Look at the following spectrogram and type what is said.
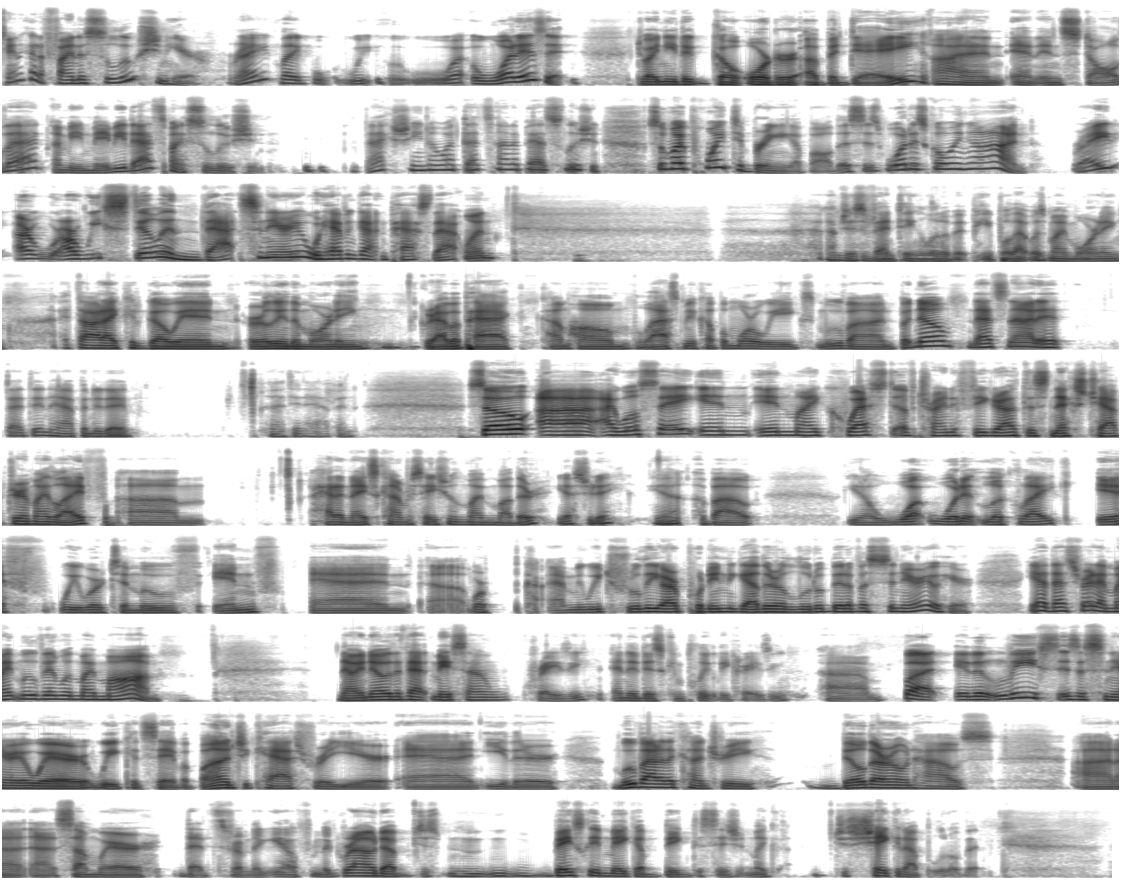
kind of got to find a solution here, right? Like, we, what what is it? Do I need to go order a bidet uh, and and install that? I mean, maybe that's my solution. Actually, you know what? That's not a bad solution. So my point to bringing up all this is what is going on, right? Are are we still in that scenario? We haven't gotten past that one. I'm just venting a little bit, people. That was my morning. I thought I could go in early in the morning, grab a pack, come home, last me a couple more weeks, move on. But no, that's not it that didn't happen today. That didn't happen. So uh, I will say, in in my quest of trying to figure out this next chapter in my life, um, I had a nice conversation with my mother yesterday. Yeah, about you know what would it look like if we were to move in, and uh, we're I mean we truly are putting together a little bit of a scenario here. Yeah, that's right. I might move in with my mom. Now, I know that that may sound crazy, and it is completely crazy, um, but it at least is a scenario where we could save a bunch of cash for a year and either move out of the country, build our own house on a, uh, somewhere that's from the you know from the ground up, just basically make a big decision, like just shake it up a little bit.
